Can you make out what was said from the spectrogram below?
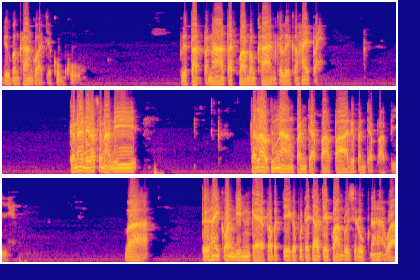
หรือบางครั้งก็อาจจะข่มขู่เพื่อตัดปัญหาตัดความรำคาญก็เลยก็ให้ไปการให้ในลักษณะนี้ถ้าเล่าถึงนางปัญจปาปาหรือปัญจปาปี ว่า เธอให้ก้อนดินแก่พระบัจเจกพุทธเจ้าใจความโดยสรุปนะฮะว่า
